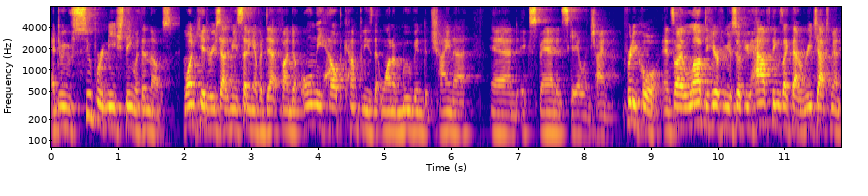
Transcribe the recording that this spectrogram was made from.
and doing super niche thing within those. One kid reached out to me setting up a debt fund to only help companies that want to move into China and expand and scale in China. Pretty cool. And so I love to hear from you. So if you have things like that, reach out to me on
